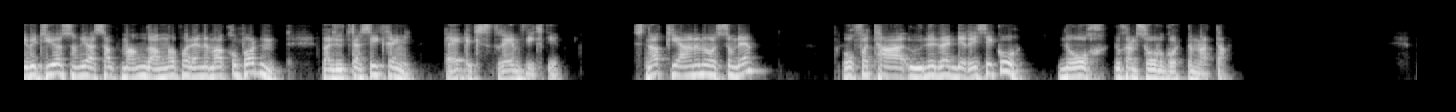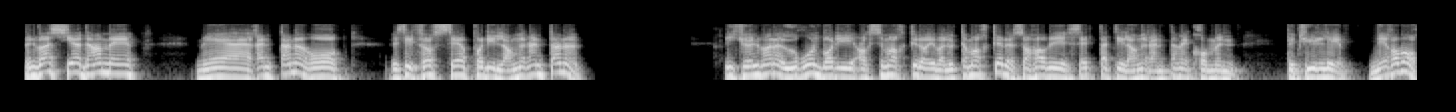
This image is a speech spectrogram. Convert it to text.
det betyr, som vi har sagt mange ganger på denne makropoden, valutasikring er ekstremt viktig. Snakk gjerne med oss om det. Hvorfor ta unødvendig risiko når du kan sove godt om natta. Men hva skjer da med, med rentene? Og hvis vi først ser på de lange rentene I kjølvannet av uroen både i aksjemarkedet og i valutamarkedet, så har vi sett at de lange rentene er kommet betydelig nedover.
